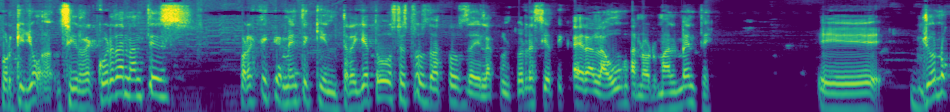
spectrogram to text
Porque yo, si recuerdan antes, prácticamente quien traía todos estos datos de la cultura asiática era la uva normalmente. Eh, yo no,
